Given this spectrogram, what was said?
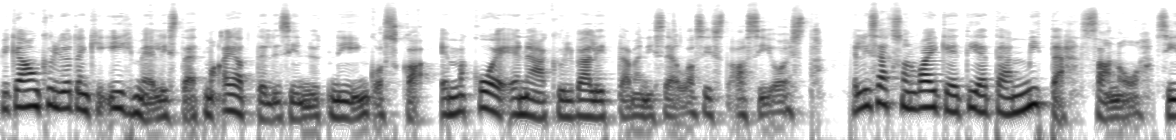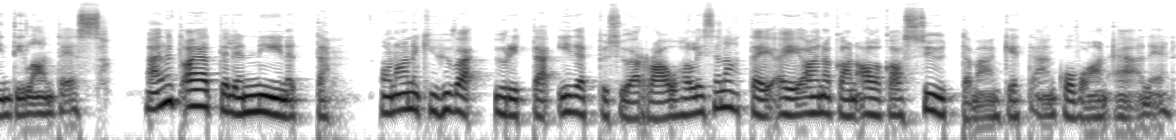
Mikä on kyllä jotenkin ihmeellistä, että mä ajattelisin nyt niin, koska en mä koe enää kyllä välittäväni sellaisista asioista. Ja lisäksi on vaikea tietää, mitä sanoa siinä tilanteessa. Mä nyt ajattelen niin, että on ainakin hyvä yrittää itse pysyä rauhallisena tai ei ainakaan alkaa syyttämään ketään kovaan ääneen.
